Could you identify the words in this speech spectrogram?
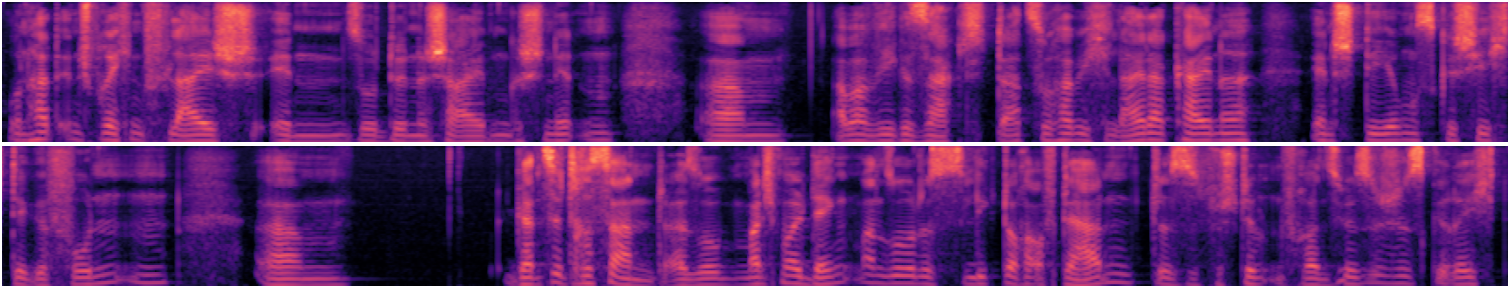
und hat entsprechend Fleisch in so dünne Scheiben geschnitten. Ähm, aber wie gesagt, dazu habe ich leider keine Entstehungsgeschichte gefunden. Ähm, ganz interessant. Also manchmal denkt man so, das liegt doch auf der Hand, das ist bestimmt ein französisches Gericht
